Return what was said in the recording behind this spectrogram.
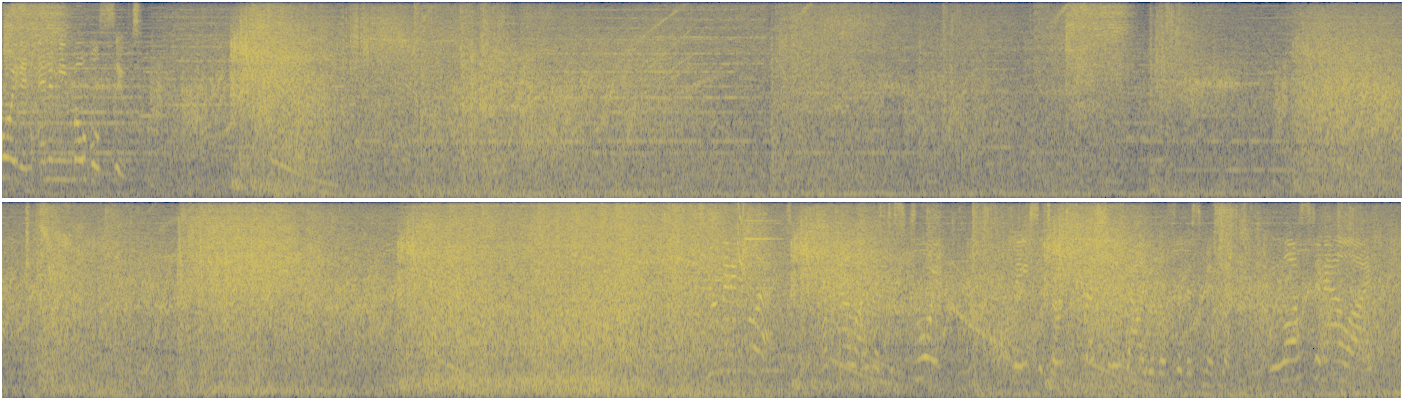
Destroyed an enemy mobile suit. Bases are especially valuable for this mission. We lost an ally.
